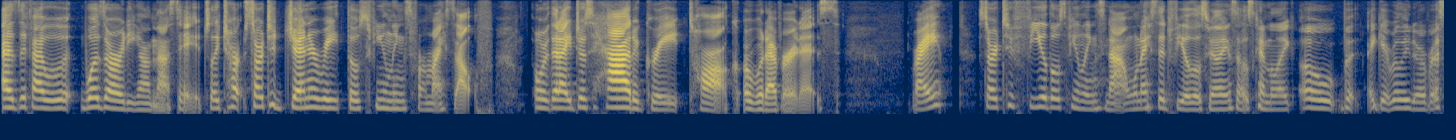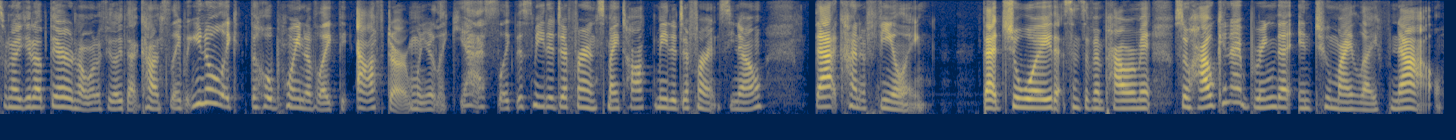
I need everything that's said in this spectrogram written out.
as if I w- was already on that stage. Like tar- start to generate those feelings for myself or that I just had a great talk or whatever it is. Right? Start to feel those feelings now. When I said feel those feelings, I was kind of like, oh, but I get really nervous when I get up there and I want to feel like that constantly. But you know, like the whole point of like the after, when you're like, yes, like this made a difference. My talk made a difference, you know, that kind of feeling, that joy, that sense of empowerment. So, how can I bring that into my life now?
